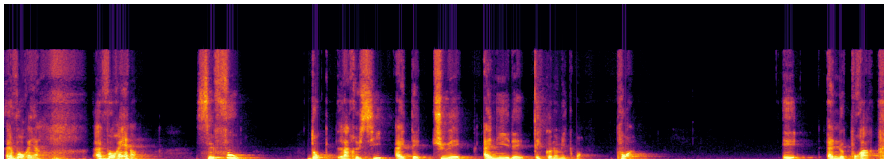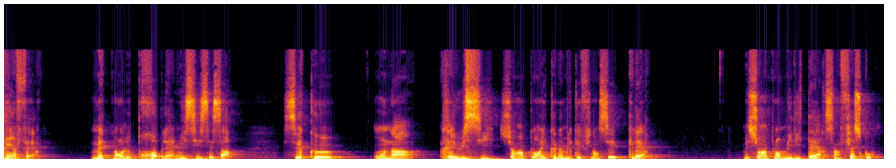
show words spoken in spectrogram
elle vaut rien. Elle vaut rien. C'est fou. Donc la Russie a été tuée, annihilée économiquement. Point. Et elle ne pourra rien faire. Maintenant, le problème ici, c'est ça. C'est que on a réussi sur un plan économique et financier clair. Mais sur un plan militaire, c'est un fiasco.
